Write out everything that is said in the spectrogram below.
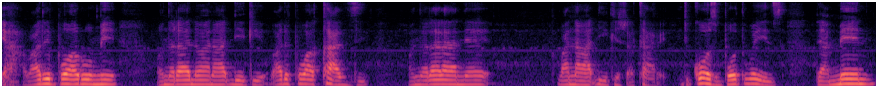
ya varipo varume vanorara nevana vadiki varipo vakadzi vanorara nevana vadiki zvakare. It goes both ways. There are men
